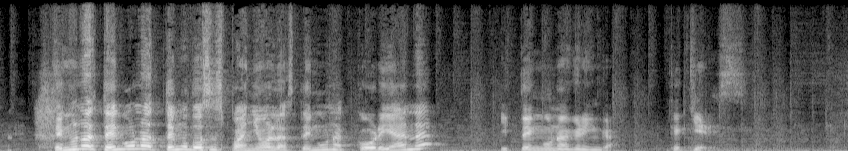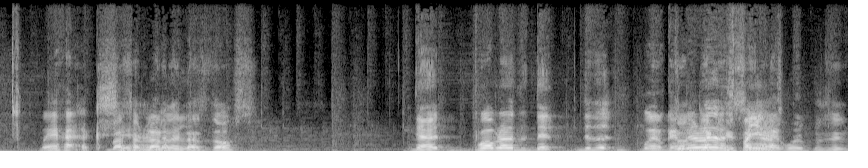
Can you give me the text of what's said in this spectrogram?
tengo una, tengo una, tengo dos españolas. Tengo una coreana y tengo una gringa. ¿Qué quieres? Voy a dejar. ¿Vas sea, a hablar la- de las dos? de- Puedo hablar de. de- de- de- bueno, ok, voy a hablar la de las sea, españolas. güey, pues, eh,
